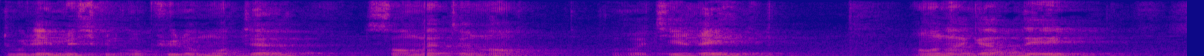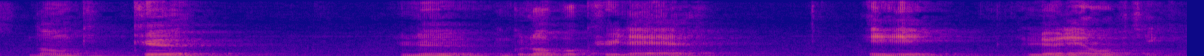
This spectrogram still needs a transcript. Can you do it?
Tous les muscles oculomoteurs sont maintenant retirés. On a gardé donc que le globe oculaire et le nerf optique.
